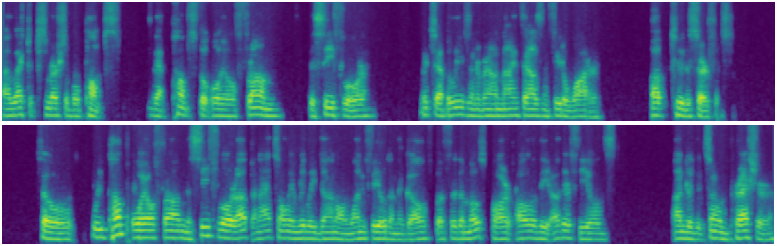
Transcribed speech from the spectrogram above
electric submersible pumps that pumps the oil from the seafloor, which I believe is in around 9,000 feet of water, up to the surface. So we pump oil from the seafloor up, and that's only really done on one field in the Gulf. But for the most part, all of the other fields, under its own pressure,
